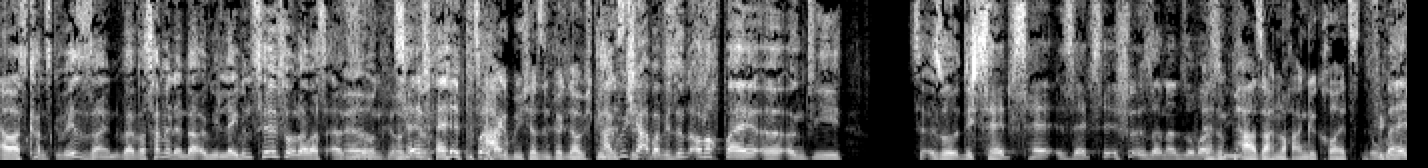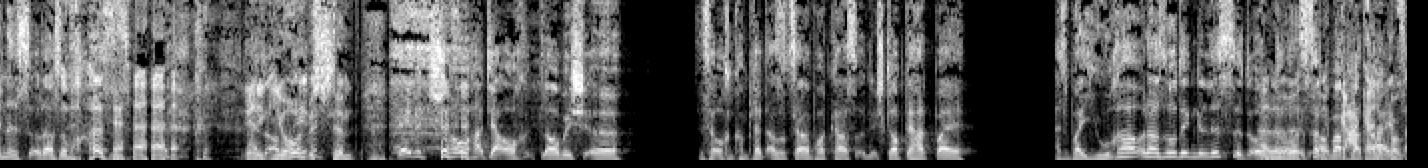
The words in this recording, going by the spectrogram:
Aber was kann es gewesen sein? Weil was haben wir denn da? Irgendwie Lebenshilfe oder was? Also Äh, Self-Help? Tagebücher sind wir, glaube ich, gelistet. Tagebücher, aber wir sind auch noch bei äh, irgendwie also nicht Selbsthel Selbsthilfe, sondern sowas also ein paar Sachen noch angekreuzt. so Wellness oder sowas. Religion Also David- bestimmt. David Show hat ja auch, glaube ich, äh, das ist ja auch ein komplett asozialer Podcast und ich glaube, der hat bei also bei Jura oder so den gelistet und Also, äh, ist dann immer Platz eins. Also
